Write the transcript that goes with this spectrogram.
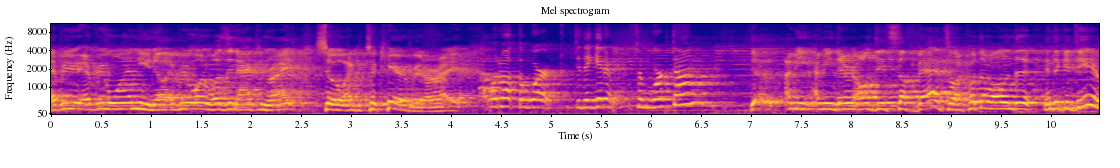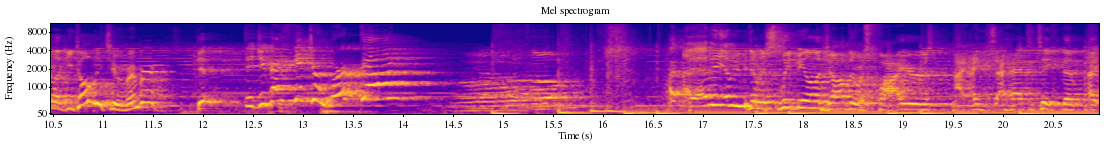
Every everyone, you know, everyone wasn't acting right, so I took care of it, all right? What about the work? Did they get it, some work done? Yeah, I mean, I mean, they all did stuff bad, so I put them all in the in the container like you told me to. Remember? Yeah. Did you guys get your work done? I, I, I mean, I mean, they were sleeping on the job. There was fires. I, I, I had to take them. I.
